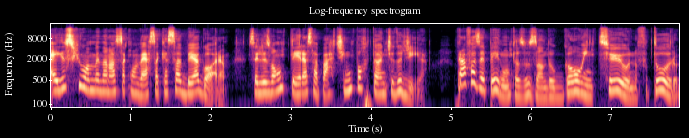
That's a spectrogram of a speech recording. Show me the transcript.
É isso que o homem da nossa conversa quer saber agora, se eles vão ter essa parte importante do dia. Para fazer perguntas usando going to no futuro,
